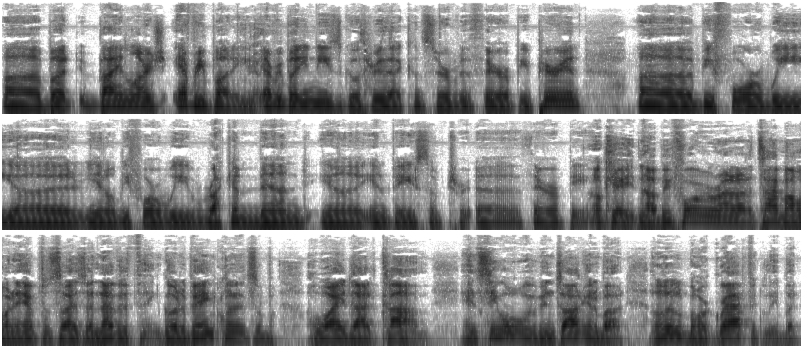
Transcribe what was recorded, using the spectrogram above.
Uh, but by and large, everybody everybody needs to go through that conservative therapy period uh, before we uh, you know before we recommend uh, invasive tr- uh, therapy. Okay, now before we run out of time, I want to emphasize another thing. Go to veinclinicsofhawaii.com and see what we've been talking about a little more graphically. But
